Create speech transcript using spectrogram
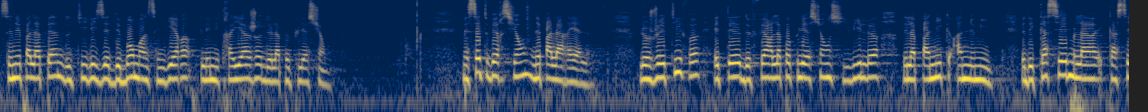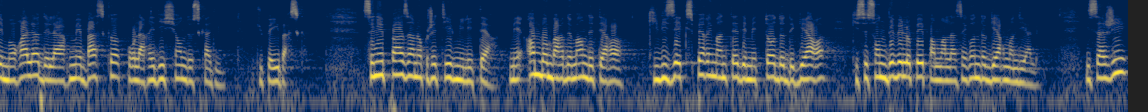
ce n'est pas la peine d'utiliser des bombes incendiaires, les mitraillages de la population. Mais cette version n'est pas la réelle. L'objectif était de faire la population civile de la panique ennemie et de casser la morale de l'armée basque pour la reddition de Skadi, du Pays basque. Ce n'est pas un objectif militaire, mais un bombardement de terreur qui visait à expérimenter des méthodes de guerre qui se sont développées pendant la Seconde Guerre mondiale. Il s'agit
